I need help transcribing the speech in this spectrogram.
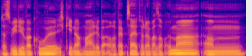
das Video war cool, ich gehe nochmal über eure Website oder was auch immer, ähm,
